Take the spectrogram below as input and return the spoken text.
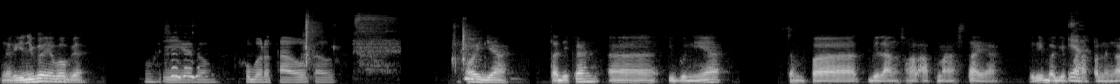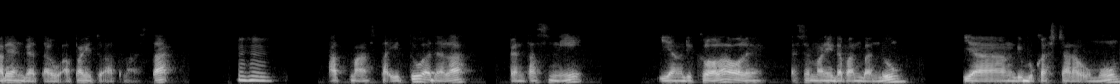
ngeri juga ya Bob ya. Oh, iya dong. Aku baru tahu tahu. Oh iya, tadi kan eh, Ibu Nia sempat bilang soal Atmasta ya. Jadi bagi Ya. para pendengar yang nggak tahu apa itu Atmasta, Mhm. Atmasta itu adalah pentas seni yang dikelola oleh SMA 8 Bandung yang dibuka secara umum.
